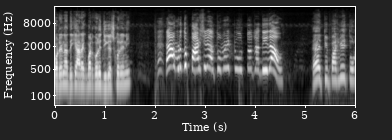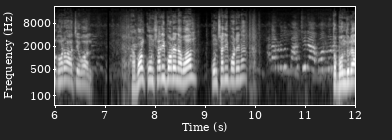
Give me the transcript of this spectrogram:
পরে না? দেখি আরেকবার করে জিজ্ঞেস করে নি। হ্যাঁ, আমরা তো পারছি না। তোমরা একটু উত্তরটা দিয়ে দাও। এই তুই পারবি? তোর ঘরও আছে বল। হ্যাঁ বল কোন শাড়ি পরে না বল? কোন শাড়ি পরে না? তো বন্ধুরা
